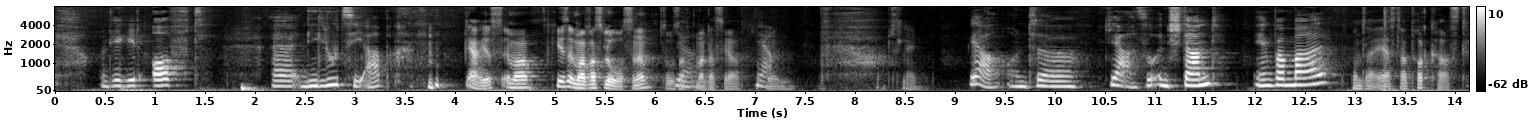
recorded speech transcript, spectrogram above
Und hier geht oft äh, die Luzi ab. Ja, hier ist immer, hier ist immer was los, ne? So sagt Ja. man das ja. Ja. im- im Slang. Ja, und äh, ja, so entstand irgendwann mal. Unser erster Podcast.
